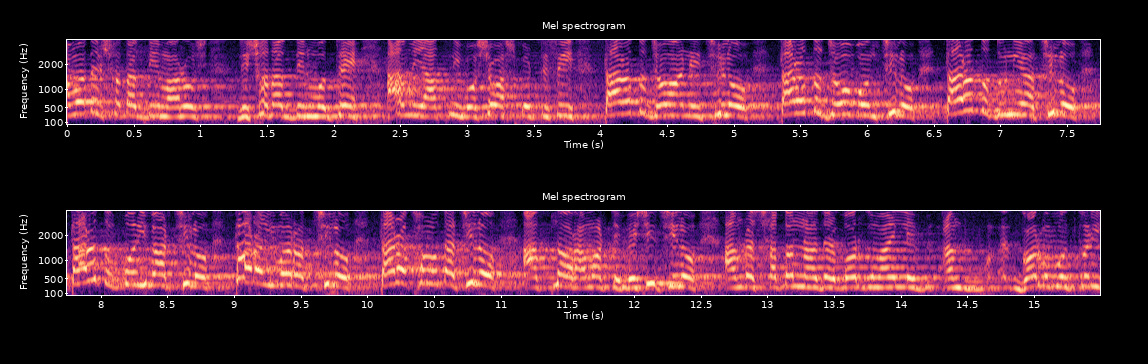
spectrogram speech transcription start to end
আমাদের শতাব্দীর মানুষ, যে শতাব্দীর মধ্যে আমি আপনি বসবাস করতেছি, তারও তো জওয়ানি ছিল, তারও তো যৌবন ছিল, তারও তো দুনিয়া ছিল, তারও তো পরিবার ছিল, তারও ইমারত ছিল, তারও ক্ষমতা ছিল, আপনার আমার তো বেশি ছিল, আমরা সাতান্ন হাজার বর্গ মাইলে গর্ববোধ করি,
